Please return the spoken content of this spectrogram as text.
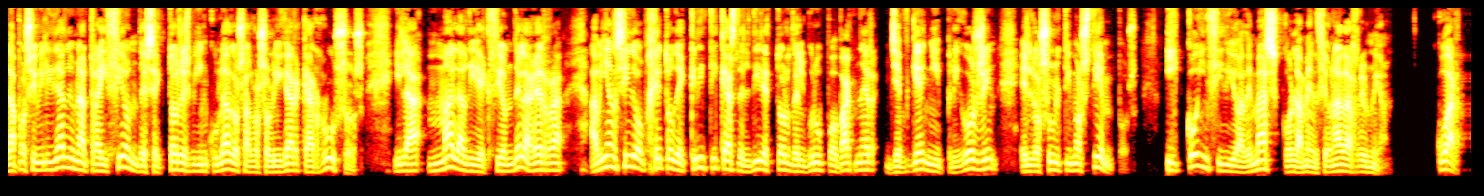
la posibilidad de una traición de sectores vinculados a los oligarcas rusos y la mala dirección de la guerra habían sido objeto de críticas del director del grupo Wagner, Yevgeny Prigozhin, en los últimos tiempos, y coincidió además con la mencionada reunión. Cuarto,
